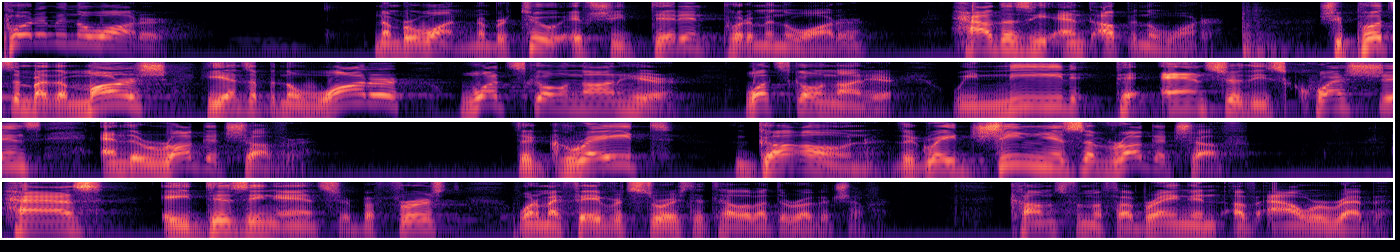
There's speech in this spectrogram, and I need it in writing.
put him in the water. Number one. Number two, if she didn't put him in the water, how does he end up in the water? She puts him by the marsh, he ends up in the water. What's going on here? What's going on here? We need to answer these questions, and the Rogachover, the great Gaon, the great genius of Rogachev, has a dizzying answer. But first, one of my favorite stories to tell about the Rogachover comes from a Farbrengen of our Rebbe.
